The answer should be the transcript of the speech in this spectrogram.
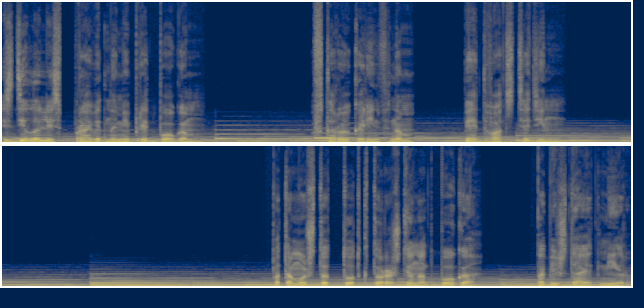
сделались праведными пред Богом. 2 Коринфянам 5.21 Потому что тот, кто рожден от Бога, побеждает мир.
